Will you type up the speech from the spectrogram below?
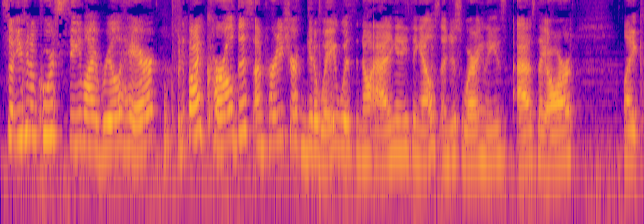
so you can of course see my real hair, but if I curled this, I'm pretty sure I can get away with not adding anything else and just wearing these as they are, like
